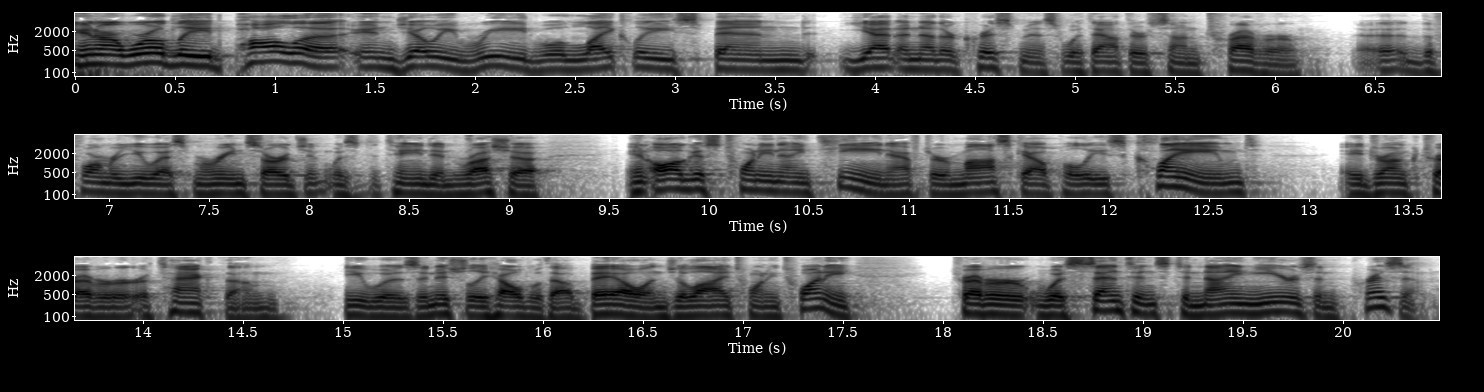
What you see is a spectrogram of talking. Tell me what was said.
In our world lead, Paula and Joey Reed will likely spend yet another Christmas without their son Trevor. Uh, the former U.S. Marine sergeant was detained in Russia in August 2019 after Moscow police claimed a drunk Trevor attacked them. He was initially held without bail. In July 2020, Trevor was sentenced to nine years in prison.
